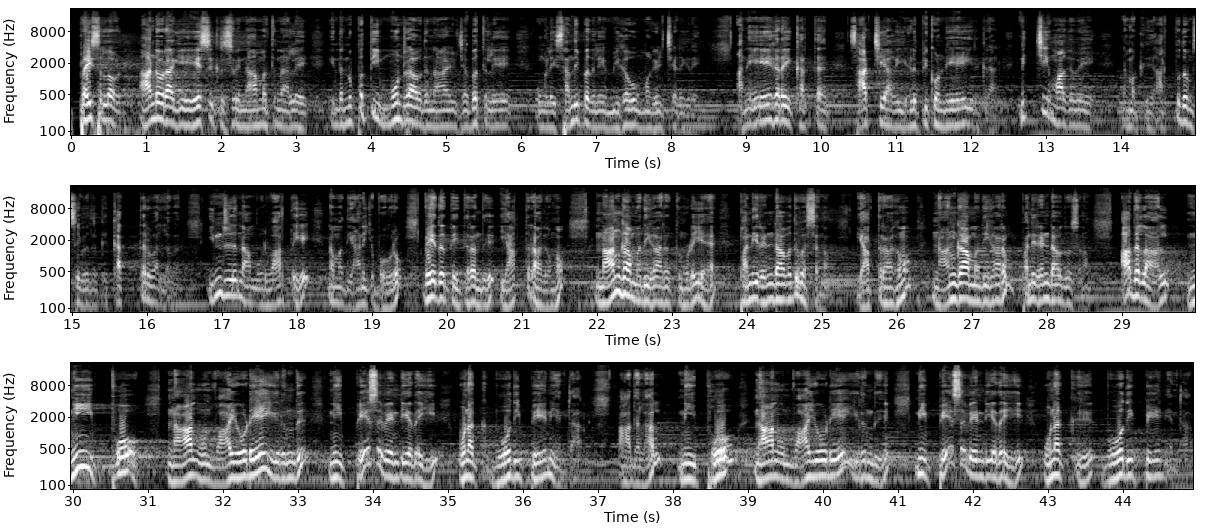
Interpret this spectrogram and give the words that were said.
பிரைசலோட் ஆண்டவராகிய இயேசு கிறிஸ்துவின் நாமத்தினாலே இந்த முப்பத்தி மூன்றாவது நாள் ஜபத்திலே உங்களை சந்திப்பதிலே மிகவும் மகிழ்ச்சி அடைகிறேன். அநேகரை கர்த்தர் சாட்சியாக எழுப்பிக் கொண்டே இருக்கிறார். நிச்சயமாகவே நமக்கு அற்புதம் செய்வதற்கு கத்தர் வல்லவர். இன்று நாம் ஒரு வார்த்தையை நம்ம தியானிக்க போகிறோம். வேதத்தை திறந்து யாத்திராகமம் நான்காம் அதிகாரத்தினுடைய பனிரெண்டாவது வசனம். யாத்திராகமம் நான்காம் அதிகாரம் பனிரெண்டாவது வசனம். ஆதலால் நீ போ நான் உன் வாயோடே இருந்து நீ பேச வேண்டியதை உனக்கு போதிப்பேன் என்றார். ஆதலால் நீ போ நான் உன் வாயோடே இருந்து நீ பேச வேண்டியதை உனக்கு போதிப்பேன் என்றார்.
